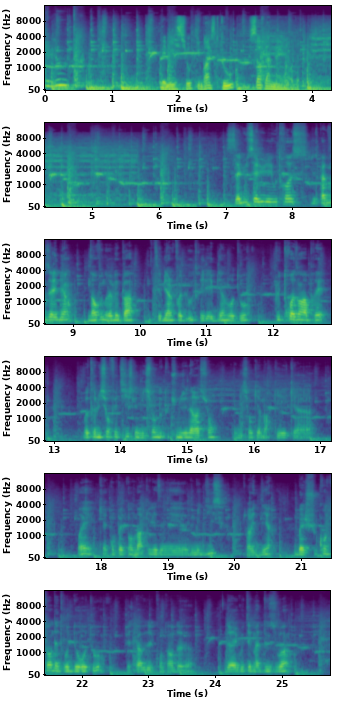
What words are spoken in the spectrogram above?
de loutre. Émission qui brasse tout, sauf la merde. Salut, salut les loutros, j'espère que vous allez bien. Non, vous ne rêvez pas, c'est bien le poids de loutre, il est bien de retour. Plus de 3 ans après, votre émission fétiche, l'émission de toute une génération, l'émission qui a marqué, qui a, ouais, qui a complètement marqué les années 2010, j'ai envie de dire. Bah, je suis content d'être de retour, j'espère que vous êtes content de, de réécouter ma douce voix.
